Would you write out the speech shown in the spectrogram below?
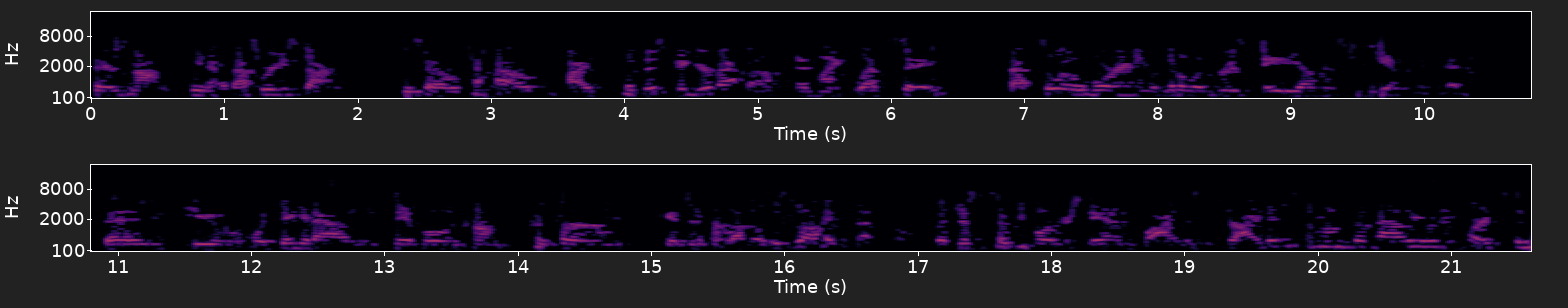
there's not, you know, that's where you start. And so how I put this figure back up, and like, let's say that soil boring in the middle of Bruce Stadium is contaminated. Then you would dig it out and sample and com- confirm to get to different levels. This is all hypothetical but just so people understand why this is driving some of the value and importance in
